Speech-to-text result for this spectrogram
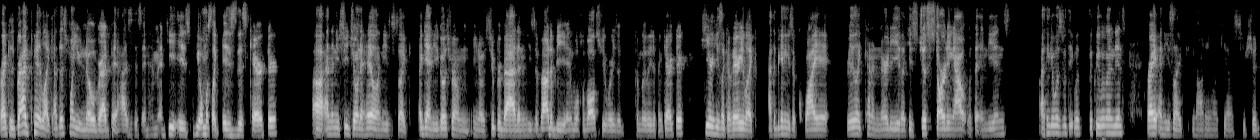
right? Because Brad Pitt, like at this point, you know Brad Pitt has this in him, and he is he almost like is this character. Uh, and then you see Jonah Hill, and he's like again, he goes from you know super bad, and he's about to be in Wolf of Wall Street, where he's a completely different character. Here, he's like a very like at the beginning, he's a quiet, really like kind of nerdy, like he's just starting out with the Indians. I think it was with the, with the Cleveland Indians, right? And he's like nodding, like yes, you should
